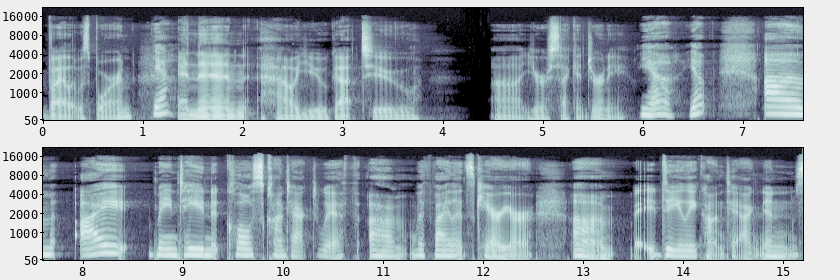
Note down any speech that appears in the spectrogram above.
Violet was born? Yeah. And then how you got to uh, your second journey? Yeah. Yep. Um, I maintained close contact with um, with Violet's carrier, um, daily contact, and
